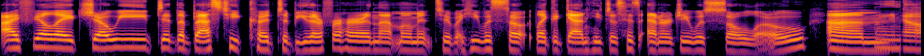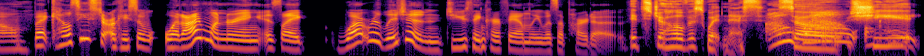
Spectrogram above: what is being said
I feel like Joey did the best he could to be there for her in that moment too, but he was so like again, he just his energy was so low. Um I know. But Kelsey's story. Okay, so what I'm wondering is like, what religion do you think her family was a part of? It's Jehovah's Witness. oh, so wow. she, okay.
